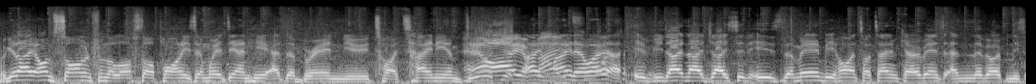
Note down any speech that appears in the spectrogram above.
Well, g'day, I'm Simon from the Lifestyle Pioneers and we're down here at the brand new Titanium dealership. How are you, hey, mate? how are you? If you don't know, Jason is the man behind Titanium Caravans and they've opened this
